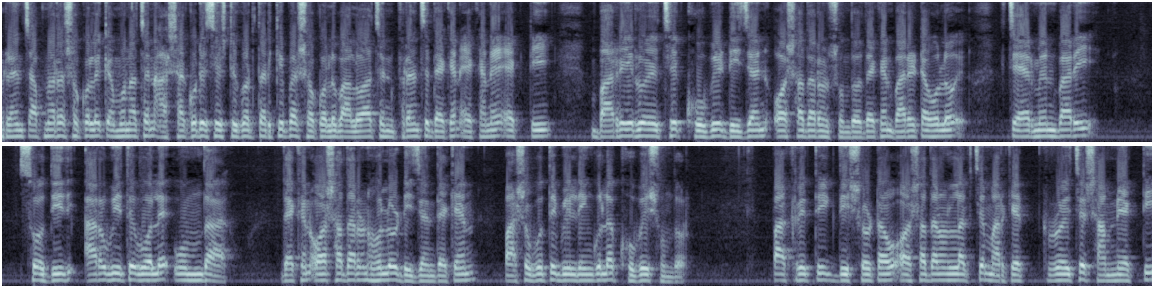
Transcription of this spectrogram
ফ্রেন্ডস আপনারা সকলে কেমন আছেন? আশা করি সৃষ্টিকর্তার কৃপা, সকলে ভালো আছেন। ফ্রেন্ডস দেখেন, এখানে একটি বাড়ি রয়েছে, খুবই ডিজাইন অসাধারণ সুন্দর। দেখেন, বাড়িটা হলো চেয়ারম্যান বাড়ি, সৌদি আরবিতে বলে উমদা। দেখেন, অসাধারণ হলো ডিজাইন দেখেন, পার্শ্ববর্তী বিল্ডিংগুলো খুবই সুন্দর। প্রাকৃতিক দৃশ্যটাও অসাধারণ লাগছে। মার্কেট রয়েছে সামনে একটি।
